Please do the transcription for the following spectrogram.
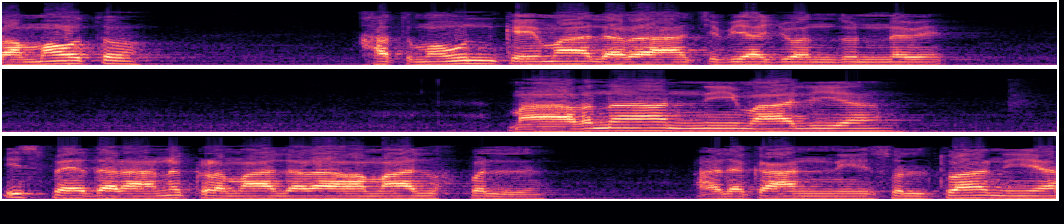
غموت ختمون کې ما لرا چې بیا ژوندون نه وي ما اغنا انی مالیا اس پیدا را نکړ مال را مال خپل الکانی سلطانیه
